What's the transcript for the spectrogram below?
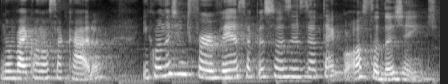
não vai com a nossa cara e quando a gente for ver, essa pessoa às vezes até gosta da gente.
